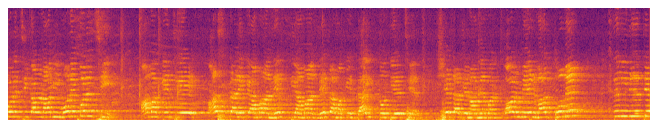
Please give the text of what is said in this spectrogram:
করেছি কারণ আমি মনে করেছি আমাকে যে আস্থা রেখে আমার নেত্রী, আমার নেতা আমাকে দায়িত্ব দিয়েছেন, সেটা যেন আমি আমার কর্মের মাধ্যমে তিনি যে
